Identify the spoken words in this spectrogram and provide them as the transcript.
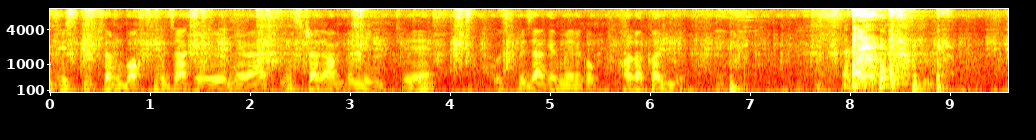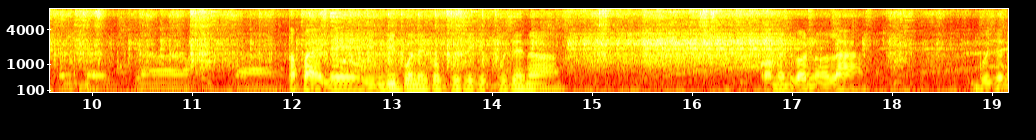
डिस्क्रिप्शन बॉक्स में जाके मेरा इंस्टाग्राम पे लिंक है उस पर जाके मेरे को फॉलो करिए। तपाईँहरूले हिंदी बोलेको बुझ्यो कि बुझेन कमेन्ट गर्नु होला। बुझेन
